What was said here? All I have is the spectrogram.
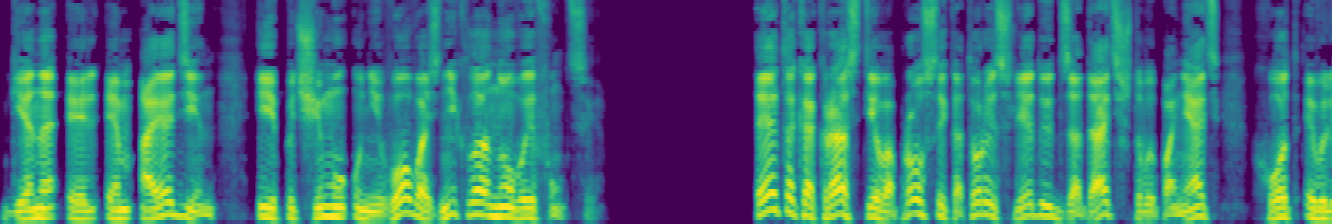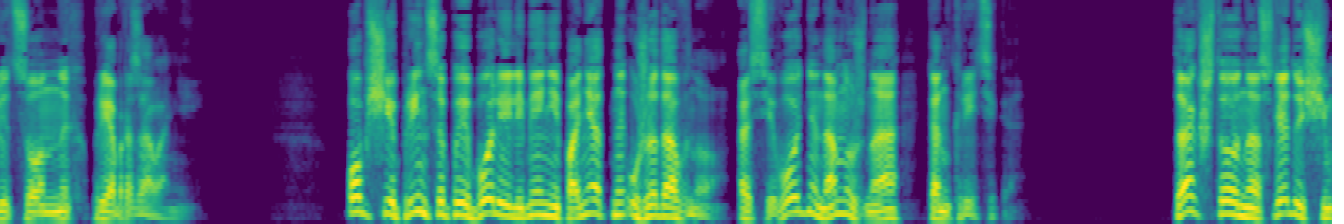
гена LMI1 и почему у него возникла новая функция. Это как раз те вопросы, которые следует задать, чтобы понять ход эволюционных преобразований. Общие принципы более или менее понятны уже давно, а сегодня нам нужна конкретика. Так что на следующем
